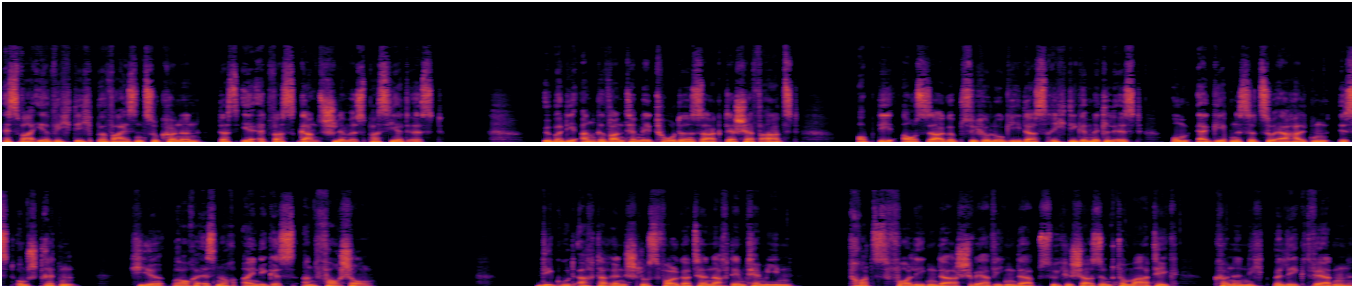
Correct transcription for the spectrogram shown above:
es war ihr wichtig, beweisen zu können, dass ihr etwas ganz Schlimmes passiert ist. Über die angewandte Methode sagt der Chefarzt, ob die Aussagepsychologie das richtige Mittel ist, um Ergebnisse zu erhalten, ist umstritten. Hier brauche es noch einiges an Forschung. Die Gutachterin schlussfolgerte nach dem Termin, trotz vorliegender schwerwiegender psychischer Symptomatik könne nicht belegt werden,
